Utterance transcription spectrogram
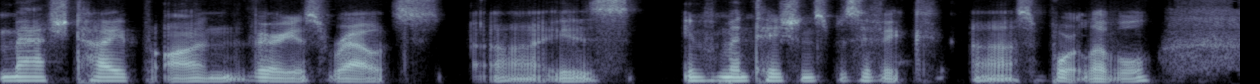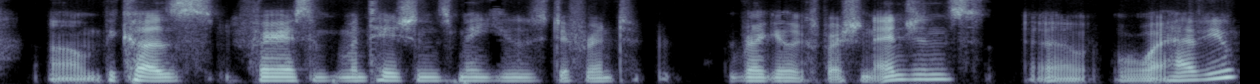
match type on various routes uh, is implementation specific uh, support level um, because various implementations may use different regular expression engines uh, or what have you.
